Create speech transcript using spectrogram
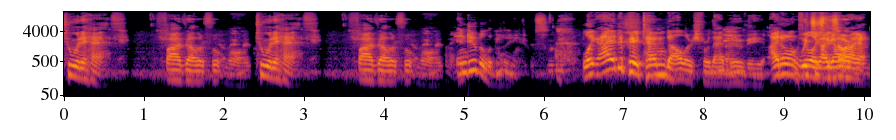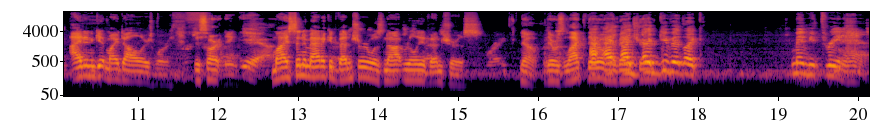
Two and a half. Five dollar foot long. Two and a half. Five dollar foot long. Indubitably. Like I had to pay ten dollars for that movie. I don't feel Which like I got my. I didn't get my dollars worth. Disheartening. Yeah. My cinematic adventure was not really adventurous. No, there was lack I, there of I, I'd, adventure. I'd give it like maybe three and a half.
